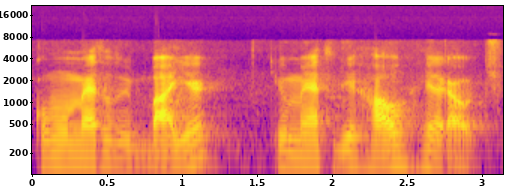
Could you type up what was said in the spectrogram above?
como o método de Bayer e o método de Hall-Héroult.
